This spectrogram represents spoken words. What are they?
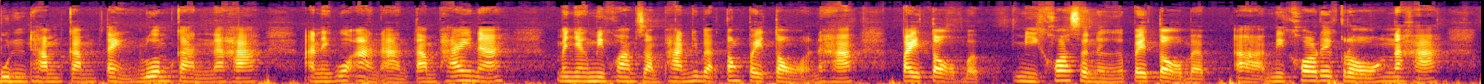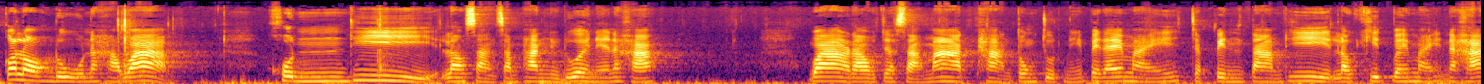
บุญทำกรรมแต่งร่วมกันนะคะ อันนี้พวกอ่านอ่านตามไพ่นะ มันยังมีความสัมพันธ์ที่แบบต้องไปต่อนะคะ ไปต่อแบบมีข้อเสนอไปต่อแบบมีข้อเรียกร้องนะคะ ก็ลองดูนะคะว่า คนที่เราสารสัมพันธ์อยู่ด้วยเนี่ยนะคะ ว่าเราจะสามารถผ่านตรงจุดนี้ไปได้ไหม จะเป็นตามที่เราคิดไว้ไหมนะคะ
